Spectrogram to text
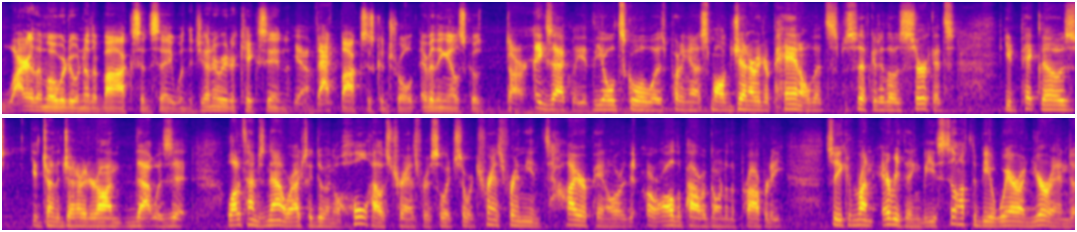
wire them over to another box, and say when the generator kicks in, Yeah. that box is controlled, everything else goes dark. Exactly. The old school was putting in a small generator panel that's specific to those circuits. You'd pick those, you'd turn the generator on, that was it. A lot of times now we're actually doing a whole house transfer switch, so we're transferring the entire panel or, the, or all the power going to the property. So you can run everything, but you still have to be aware on your end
